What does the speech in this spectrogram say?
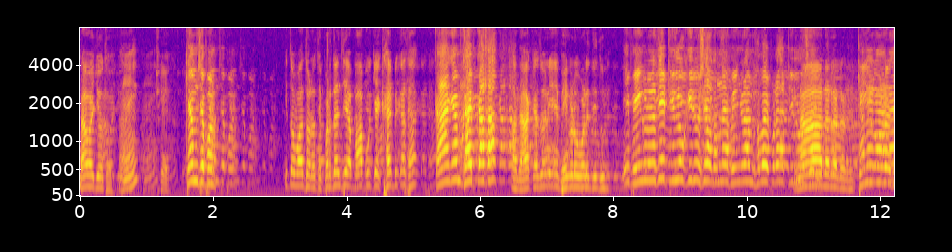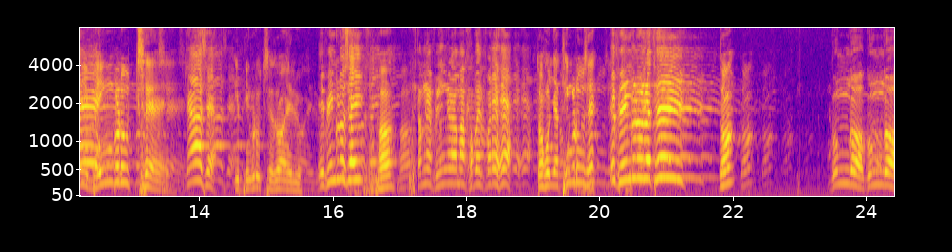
નાવા જો તો. કેમ છે પણ? એ તો વાંધો નથી. પ્રધાનજી આ બાપુ કે ખાઈ પીકા થા? કાં કેમ ખાઈ કાતા અને આ કહેજો ને એ ભીંગડું વળી દીધું. એ ભીંગડું નથી ટીલું કીધું છે. તમને ભીંગડામાં ખબર પડે આ ટીલું ના છે. ના ના ના, ટીલું નથી ભીંગડું જ છે. ક્યાં છે? એ ભીંગડું જ છે જો આયલું એ ભીંગડું છે હા. તમને ભીંગડામાં ખબર પડે હે. તો હું ત્યાં થીંગડું છે? એ ભીંગડું નથી. તો? ગુંગો ગુંગો.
